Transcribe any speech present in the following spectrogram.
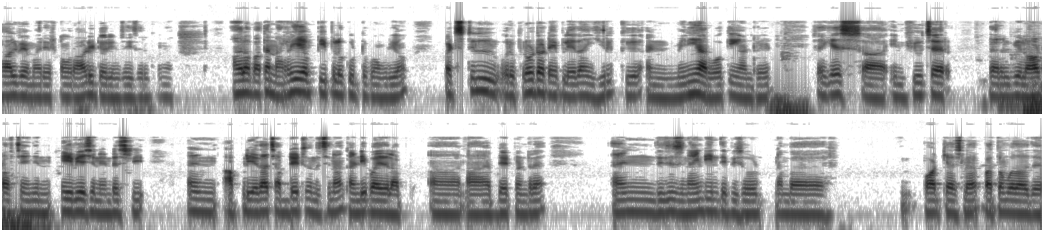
ஹால்வே மாதிரி இருக்கும். ஒரு ஆடிட்டோரியம் சைஸ் இருக்குங்க அதில் பார்த்தா நிறைய பீப்புளை கூப்பிட்டு போக முடியும். பட் ஸ்டில் ஒரு ப்ரோட்டோடைப்லேயே தான் இருக்குது and many are working on it so I guess in future there will be lot of change in aviation industry and அப்படி ஏதாச்சும் அப்டேட்ஸ் வந்துச்சுன்னா கண்டிப்பாக இதில் uh, நான் அப்டேட் பண்ணுறேன் and this is nineteenth episode நம்ம பாட்காஸ்டில் பத்தொம்போதாவது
